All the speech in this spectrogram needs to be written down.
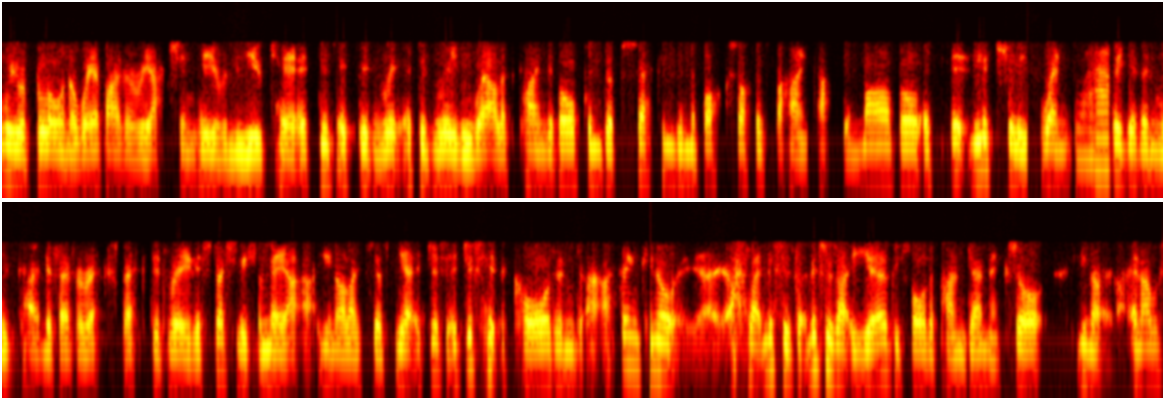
we were blown away by the reaction here in the UK. It did it did re- it did really well. It kind of opened up second in the box office behind Captain Marvel. It it literally went Wow. bigger than we kind of ever expected, really. Especially for me, I, you know, like so, yeah, it just it just hit the chord, and I, I think you know, like this is this was like a year before the pandemic, so. You know, and I was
